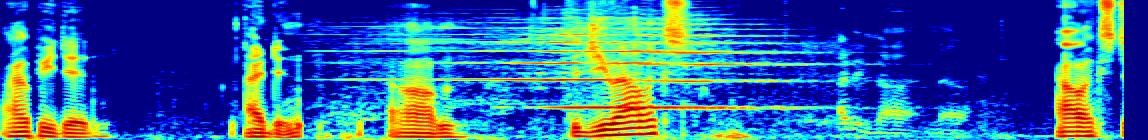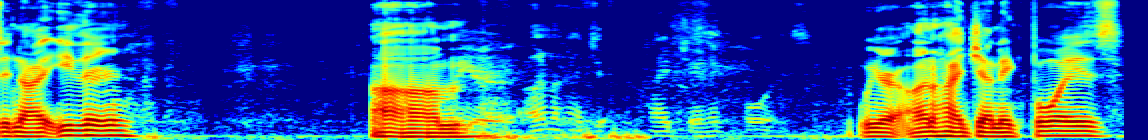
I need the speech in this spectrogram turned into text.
I hope you did. I didn't. Um, did you, Alex? I did not know. Alex did not either. Um, We are unhygienic boys. we are unhygienic boys,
